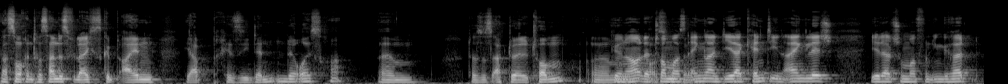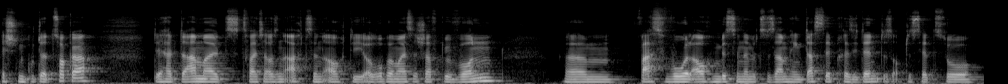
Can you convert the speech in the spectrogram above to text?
was noch interessant ist, vielleicht, es gibt einen ja, Präsidenten der Äußerer. Ähm, das ist aktuell Tom. Ähm, genau, der aus Tom aus England. Jeder kennt ihn eigentlich. Jeder hat schon mal von ihm gehört. Echt ein guter Zocker. Der hat damals 2018 auch die Europameisterschaft gewonnen ähm, was wohl auch ein bisschen damit zusammenhängt, dass der Präsident ist. Ob das jetzt so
